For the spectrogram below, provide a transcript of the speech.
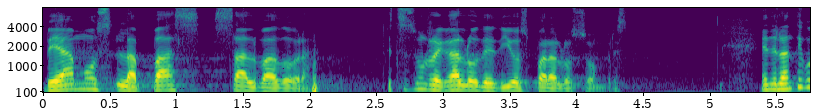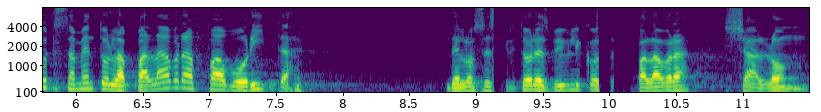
Veamos la paz salvadora. Este es un regalo de Dios para los hombres. En el Antiguo Testamento la palabra favorita de los escritores bíblicos es la palabra shalom.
